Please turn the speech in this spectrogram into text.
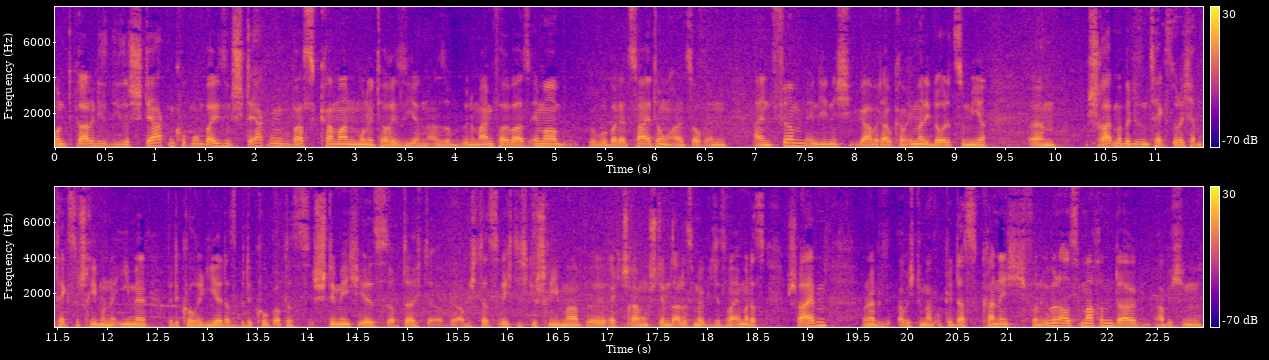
und gerade diese, diese Stärken gucken und bei diesen Stärken, was kann man monetarisieren? Also in meinem Fall war es immer, sowohl bei der Zeitung als auch in allen Firmen, in denen ich gearbeitet habe, kamen immer die Leute zu mir, ähm, schreib mal bitte diesen Text oder ich habe einen Text geschrieben und eine E-Mail, bitte korrigier das, bitte guck, ob das stimmig ist, ob, da ich, ob ich das richtig geschrieben habe, äh, Rechtschreibung stimmt, alles mögliche. Es war immer das Schreiben und dann habe ich, hab ich gemerkt, okay, das kann ich von überall aus machen, da habe ich ein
